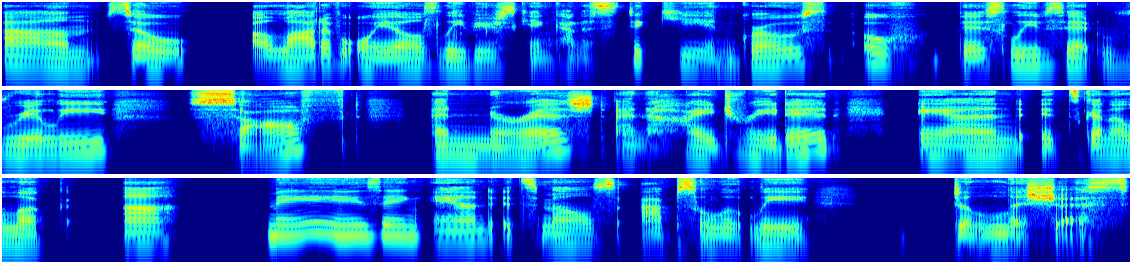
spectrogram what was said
Um, so, a lot of oils leave your skin kind of sticky and gross. Oh, this leaves it really soft and nourished and hydrated. And it's going to look amazing. And it smells absolutely delicious.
